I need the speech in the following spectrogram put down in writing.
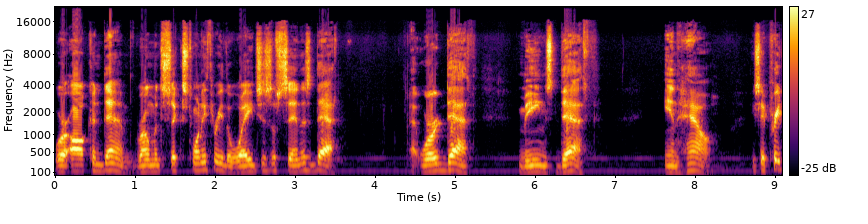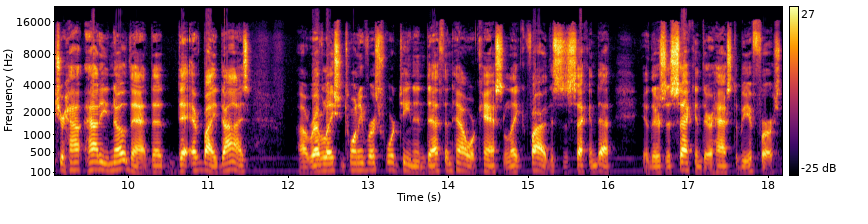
we're all condemned. Romans 6.23, the wages of sin is death. That word death means death in hell. You say, Preacher, how, how do you know that? That, that everybody dies. Uh, Revelation 20, verse 14, and death and hell were cast in the lake of fire. This is the second death. If there's a second, there has to be a first.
